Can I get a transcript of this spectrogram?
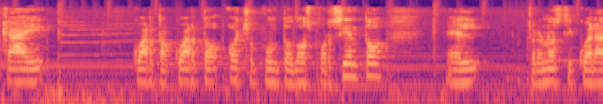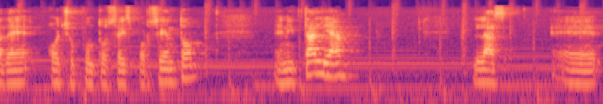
cae cuarto a cuarto 8.2%. El pronóstico era de 8.6%. En Italia, las eh,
